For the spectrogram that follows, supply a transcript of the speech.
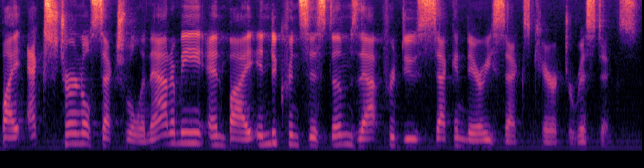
by external sexual anatomy, and by endocrine systems that produce secondary sex characteristics.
